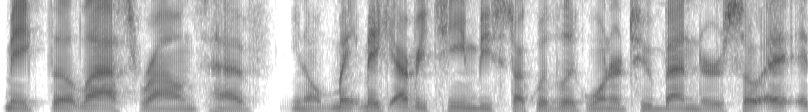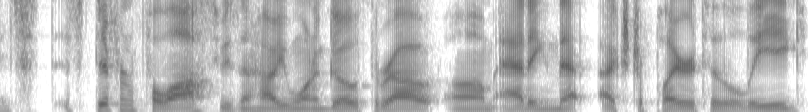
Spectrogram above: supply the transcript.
make the last rounds have you know make, make every team be stuck with like one or two benders. So it, it's it's different philosophies on how you want to go throughout um, adding that extra player to the league.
